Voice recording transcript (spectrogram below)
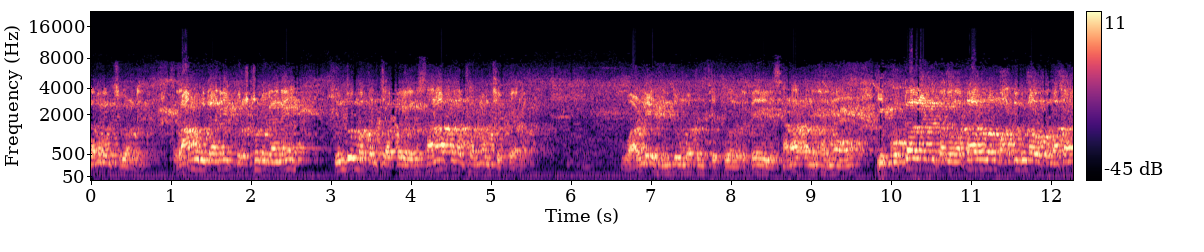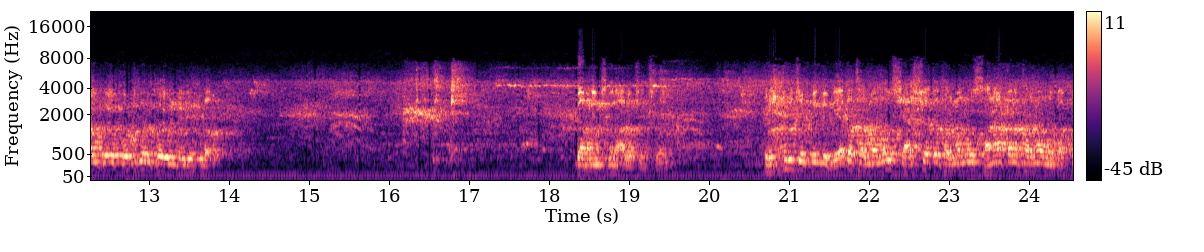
గమనించుకోండి. రాముడు కానీ కృష్ణుడు కానీ హిందూ మతం చెప్పలేదు. సనాతన ధర్మం చెప్పారు. వాళ్ళే హిందూ మతం చెప్తున్నట్టే ఈ సనాతన ధర్మం ఈ కుక్క లాంటి పది మతాలలో మాది కూడా ఒక మతం అయిపోయి కొట్టుకొని పోయి ఉండేది ఎప్పుడో. గమనించుకుని ఆలోచించుకోండి. కృష్ణుడు చెప్పింది వేద ధర్మము శాశ్వత ధర్మము సనాతన ధర్మము తప్ప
